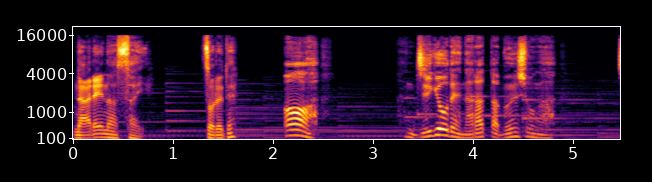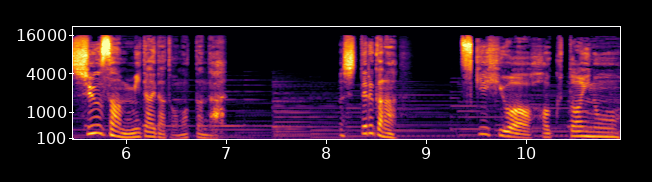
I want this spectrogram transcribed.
慣れなさい。それで？ああ、授業で習った文章が、週3みたいだと思ったんだ。知ってるかな？月日は白帯の、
